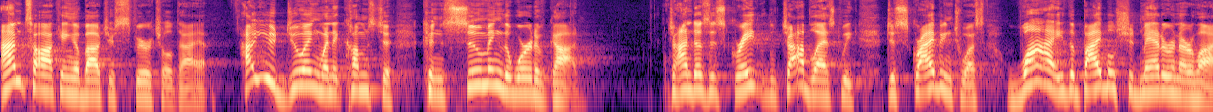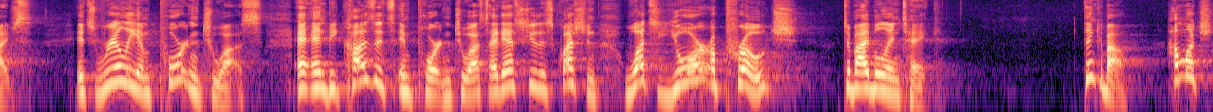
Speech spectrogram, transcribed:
I'm talking about your spiritual diet. How are you doing when it comes to consuming the Word of God? John does this great job last week describing to us why the Bible should matter in our lives. It's really important to us. And because it's important to us, I'd ask you this question What's your approach to Bible intake? Think about how much,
